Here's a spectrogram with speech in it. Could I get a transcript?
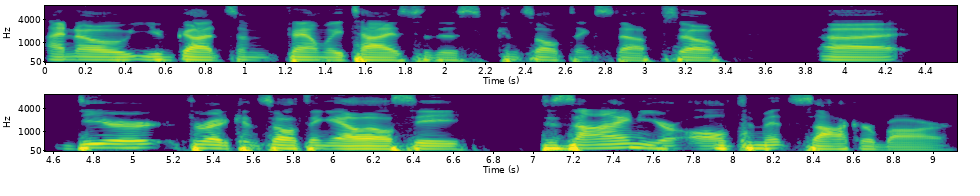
I know you've got some family ties to this consulting stuff. So, uh, dear Thread Consulting LLC, design your ultimate soccer bar.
